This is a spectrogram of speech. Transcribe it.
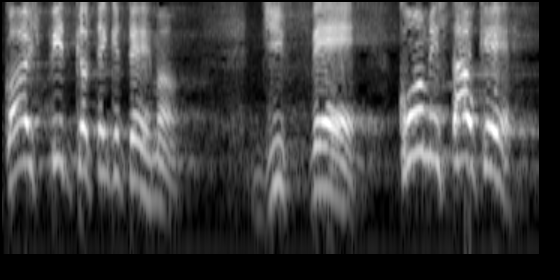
Qual é o espírito que eu tenho que ter, irmão? De fé. Como está o quê?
